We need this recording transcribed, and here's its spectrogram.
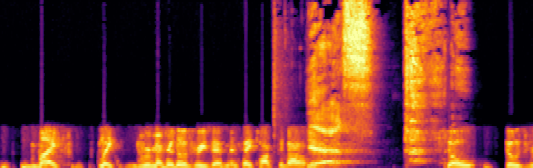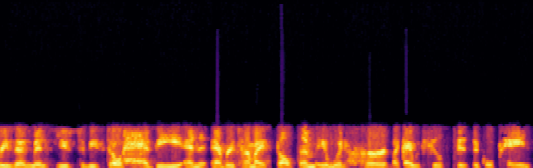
it, my, like, remember those resentments I talked about? Yes. So those resentments used to be so heavy, and every time I felt them, it would hurt. Like I would feel physical pain.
